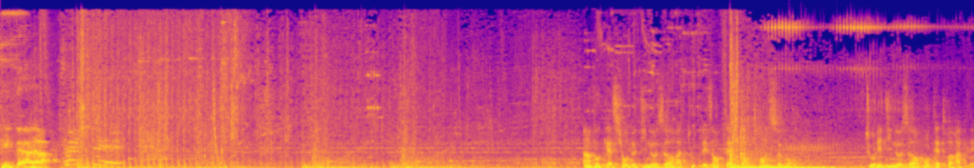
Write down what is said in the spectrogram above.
Keep that up. Invocation de dinosaures à toutes les antennes dans 30 secondes. Tous les dinosaures vont être rappelés.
